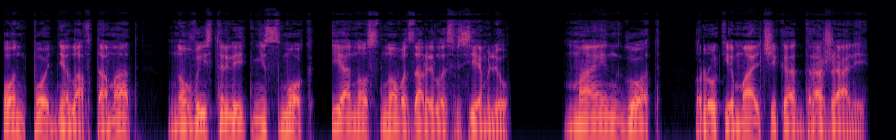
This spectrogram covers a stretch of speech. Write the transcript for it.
он поднял автомат, но выстрелить не смог, и оно снова зарылось в землю. «Майн год!» Руки мальчика дрожали.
